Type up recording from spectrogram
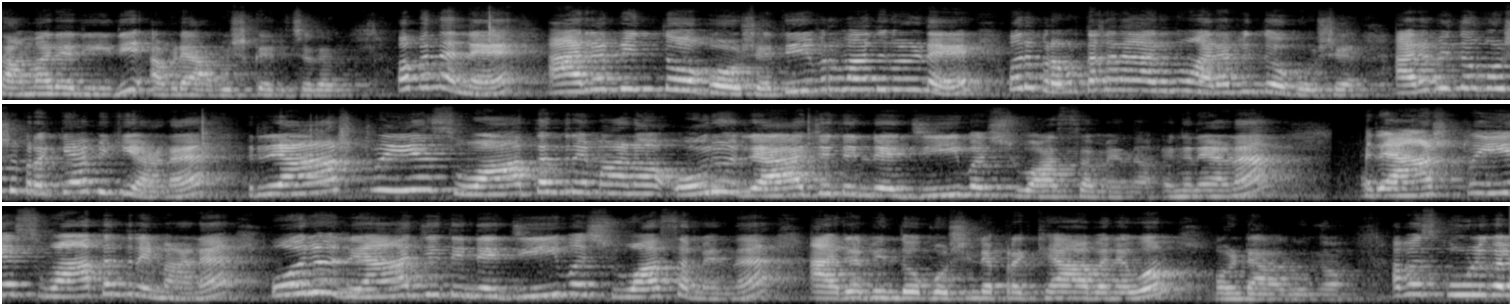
സമര രീതി അവിടെ ആവിഷ്കരിച്ചത്. ഒപ്പം തന്നെ അരബിന്ദോ ഘോഷ് തീവ്രവാദികളുടെ ഒരു പ്രവർത്തകനായിരുന്നു അരബിന്ദോ ഘോഷ് അരബിന്ദോ ഘോഷ് പ്രഖ്യാപിക്കുകയാണ് രാഷ്ട്രീയ സ്വാതന്ത്ര്യമാണ് ഒരു രാജ്യത്തിന്റെ ജീവശ്വാസം എന്ന്. എങ്ങനെയാണ്? രാഷ്ട്രീയ സ്വാതന്ത്ര്യമാണ് ഒരു രാജ്യത്തിന്റെ ജീവശ്വാസം എന്ന് അരബിന്ദോ ഘോഷിന്റെ പ്രഖ്യാപനവും ഉണ്ടാകുന്നു. അപ്പൊ സ്കൂളുകൾ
